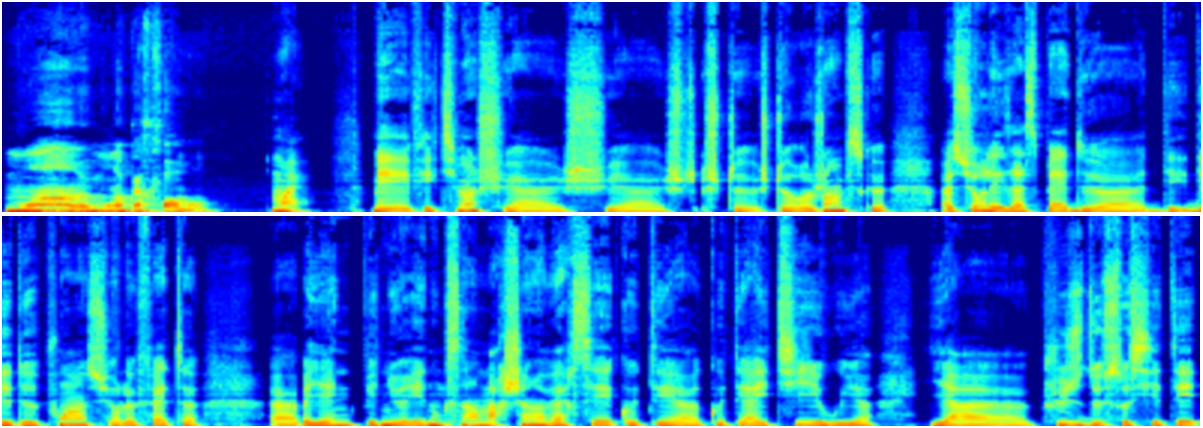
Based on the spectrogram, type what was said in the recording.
moins, moins performant. Ouais. Mais effectivement, je suis, euh, je suis, euh, je, te, je te rejoins parce que euh, sur les aspects de, des, des, deux points, sur le fait euh, bah, il y a une pénurie, donc c'est un marché inversé côté euh, côté IT où il y a, plus de sociétés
